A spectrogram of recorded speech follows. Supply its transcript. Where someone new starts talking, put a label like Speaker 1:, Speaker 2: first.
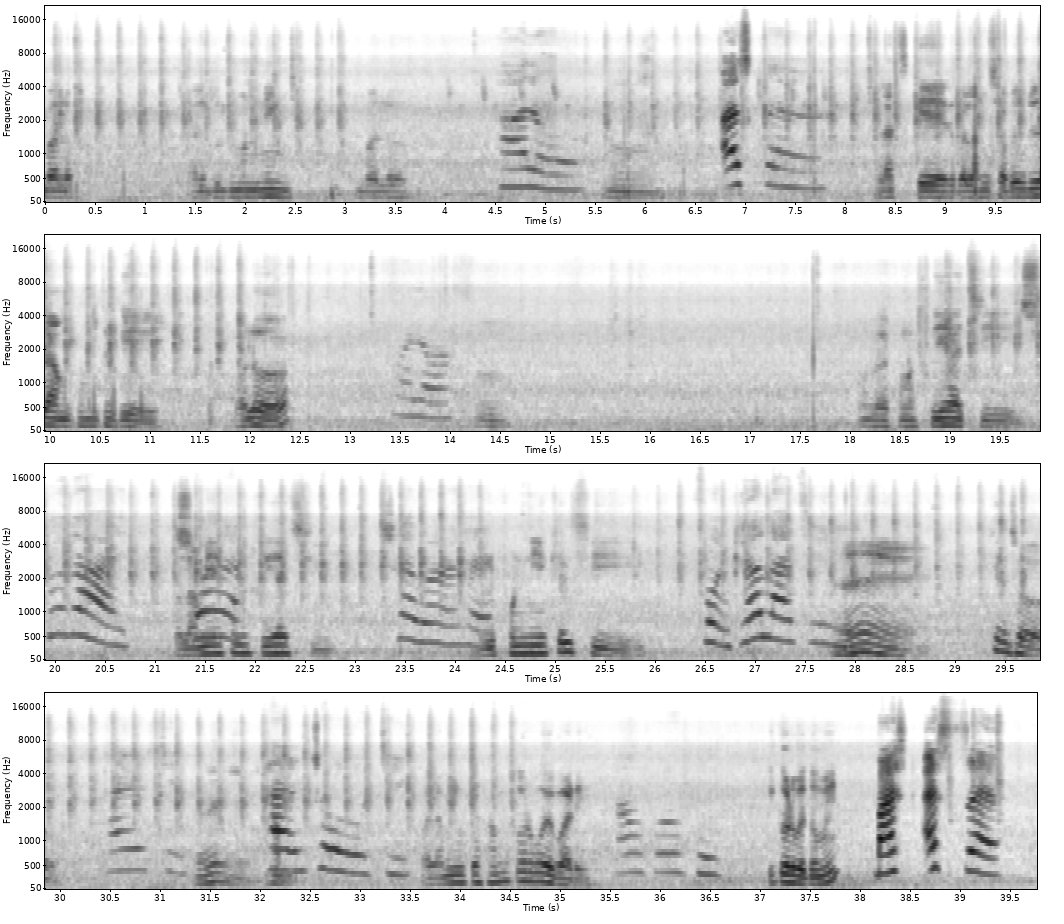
Speaker 1: বলো। Good morning বলো।
Speaker 2: Hello.
Speaker 1: হুম।
Speaker 2: আজকে?
Speaker 1: আজকের বলো আমি সবে উঠলাম ঘুম থেকে। বলো।
Speaker 2: হ্যালো।
Speaker 1: হুম। বলো এখনও শুয়ে আছি।
Speaker 2: সবাই?
Speaker 1: বলো আমি এখনও শুয়ে আছি। ফোন নিয়ে খেলছি।
Speaker 2: ফোন খেলাছি
Speaker 1: হ্যাঁ। খেলছো আমি ওকে হাম করব এবারে। কি করবে তুমি?
Speaker 2: বাস আসছে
